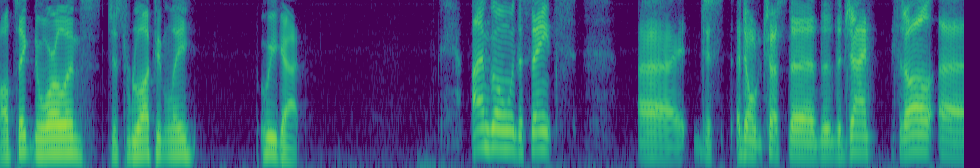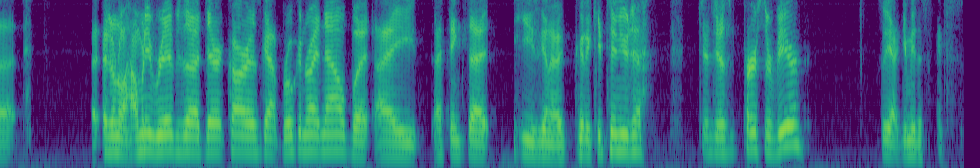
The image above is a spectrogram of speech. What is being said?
I'll take New Orleans just reluctantly. Who you got? I'm going with the Saints. Uh, just I don't trust the the, the Giants at all. Uh, I don't know how many ribs uh, Derek Carr has got broken right now, but I I think that he's gonna gonna continue to to just persevere. So yeah, give me the Saints.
